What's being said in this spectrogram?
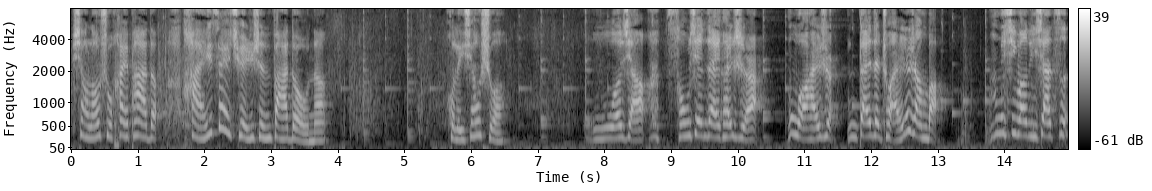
小老鼠害怕的还在全身发抖呢。霍雷肖说：“我想从现在开始，我还是待在船上吧。希望你下次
